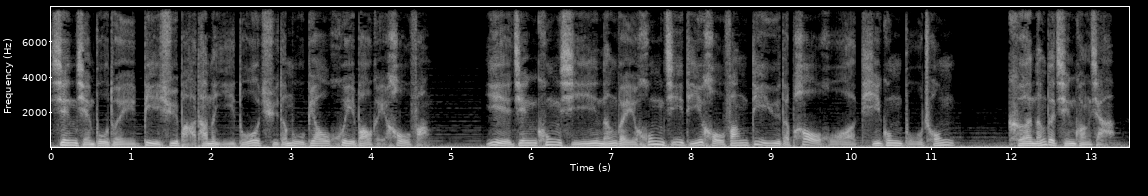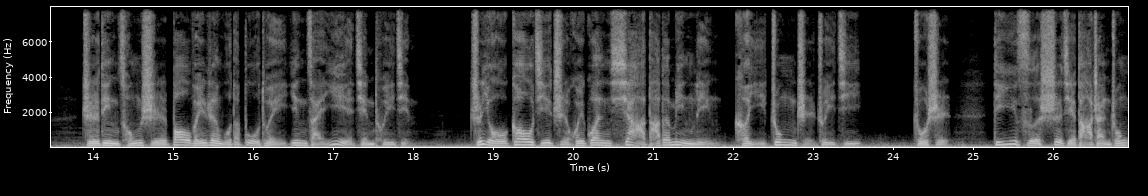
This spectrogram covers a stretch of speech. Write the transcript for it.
先遣部队必须把他们已夺取的目标汇报给后方。夜间空袭能为轰击敌后方地域的炮火提供补充。可能的情况下，指定从事包围任务的部队应在夜间推进。只有高级指挥官下达的命令可以终止追击。注释：第一次世界大战中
